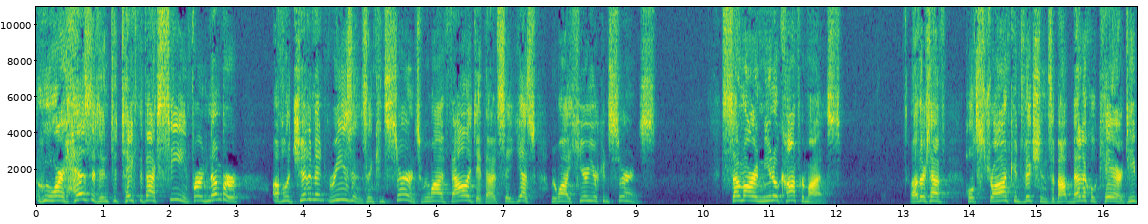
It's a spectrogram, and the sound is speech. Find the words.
who are hesitant to take the vaccine for a number of legitimate reasons and concerns. We want to validate that and say, yes, we want to hear your concerns. Some are immunocompromised. Others have hold strong convictions about medical care, deep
